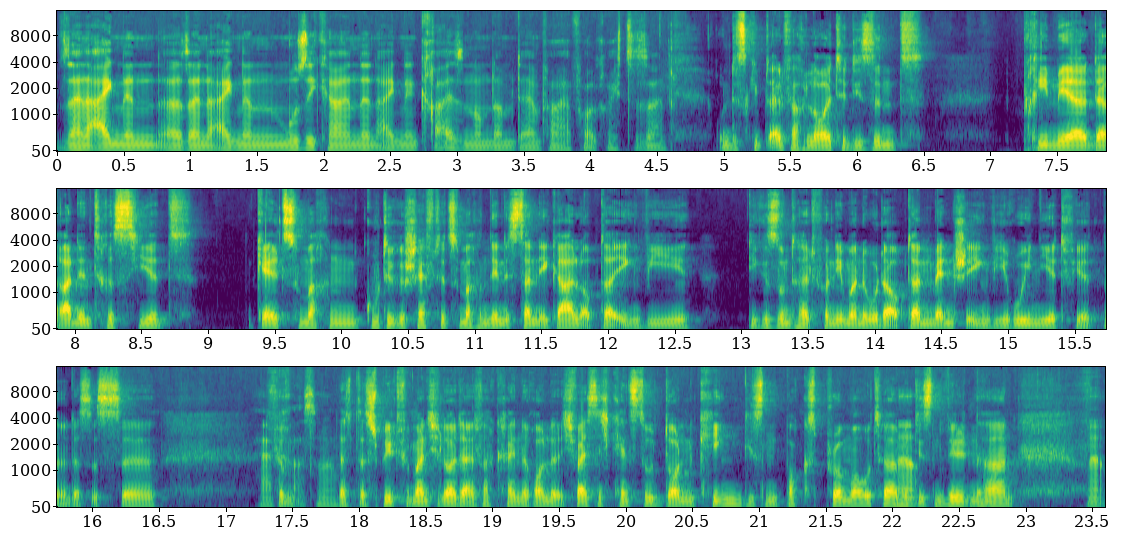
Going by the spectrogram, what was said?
seine eigenen, äh, seine eigenen Musiker in den eigenen Kreisen, um damit einfach erfolgreich zu sein. Und es gibt einfach Leute, die sind primär daran interessiert, Geld zu machen, gute Geschäfte zu machen, denen ist dann egal, ob da irgendwie die Gesundheit von jemandem oder ob da ein Mensch irgendwie ruiniert wird. Ne? Das ist äh, ja, für, krass, ne? das, das, spielt für manche Leute einfach keine Rolle. Ich weiß nicht, kennst du Don King, diesen Box-Promoter ja. mit diesen wilden Haaren? Ja.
